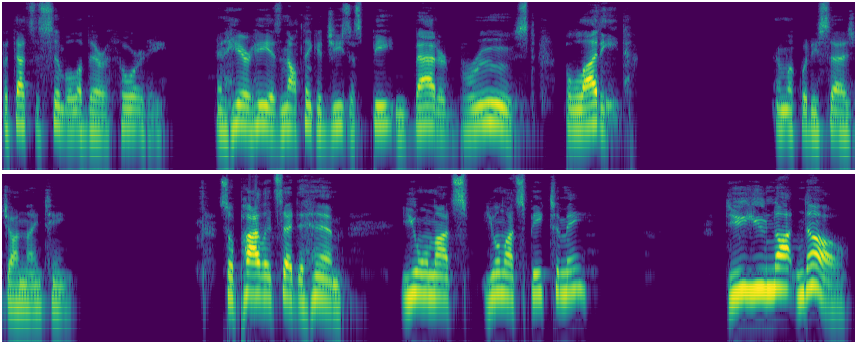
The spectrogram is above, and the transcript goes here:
But that's a symbol of their authority. And here he is. Now think of Jesus beaten, battered, bruised, bloodied. And look what he says, John 19. So Pilate said to him, you will not, you will not speak to me? Do you not know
